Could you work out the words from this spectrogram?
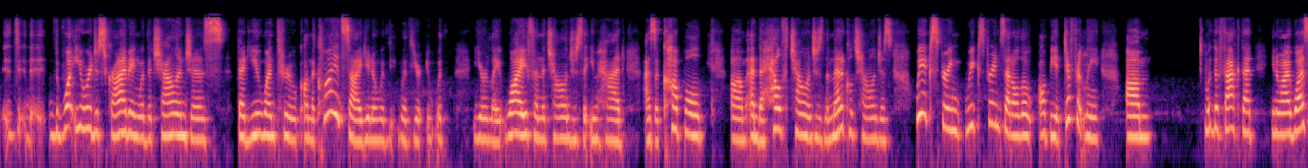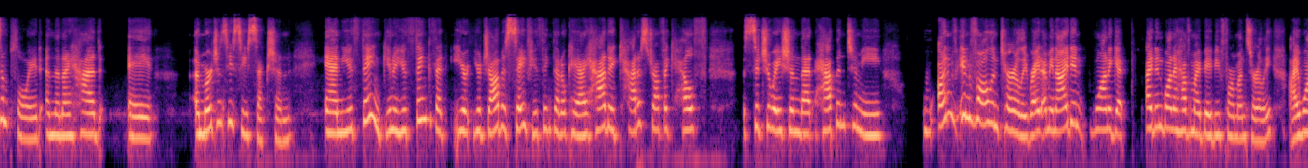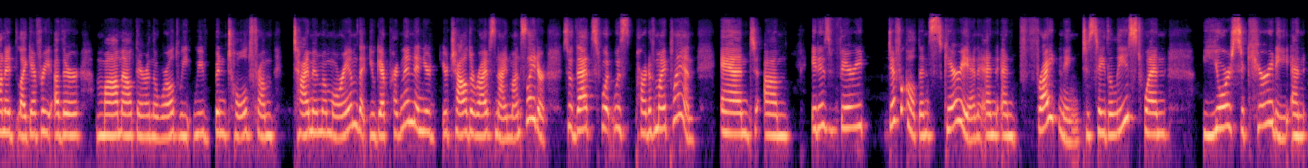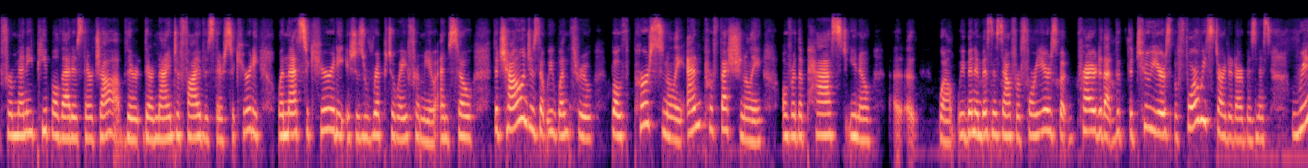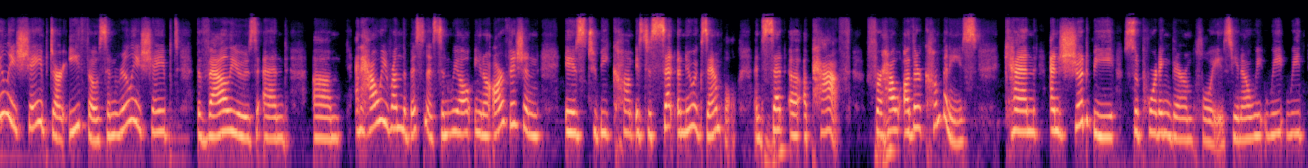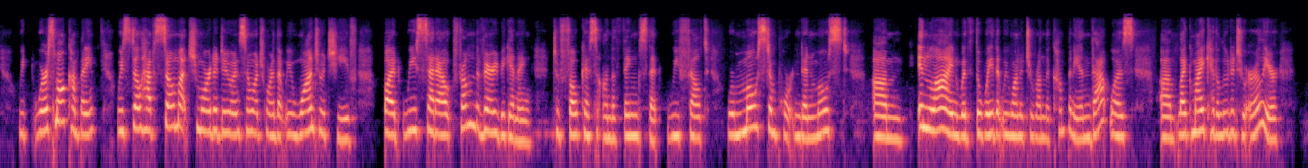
what you were describing with the challenges that you went through on the client side, you know, with with your with your late wife and the challenges that you had as a couple, um, and the health challenges the medical challenges, we experience we experienced that, although albeit differently, um, with the fact that you know I was employed and then I had a emergency C-section and you think you know you think that your your job is safe. You think that okay i had a catastrophic health situation that happened to me un- involuntarily right? I mean i didn't want to get i didn't want to have my baby 4 months early. I wanted like every other mom out there in the world we we've been told from time in memoriam that you get pregnant and your your child arrives 9 months later. So that's what was part of my plan. And um it is very difficult and scary and and and frightening to say the least when your security and for many people that is their job. Their their 9 to 5 is their security. When that security is just ripped away from you. And so the challenges that we went through both personally and professionally over the past you know uh, well, we've been in business now for four years, but prior to that, the, the, two years before we started our business really shaped our ethos and really shaped the values and um, and how we run the business. And we all, you know, our vision is to become is to set a new example and set a, a path for how other companies can and should be supporting their employees. You know, we we we we, we're a small company. We still have so much more to do and so much more that we want to achieve. But we set out from the very beginning to focus on the things that we felt were most important and most um, in line with the way that we wanted to run the company. And that was, um, like Mike had alluded to earlier,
